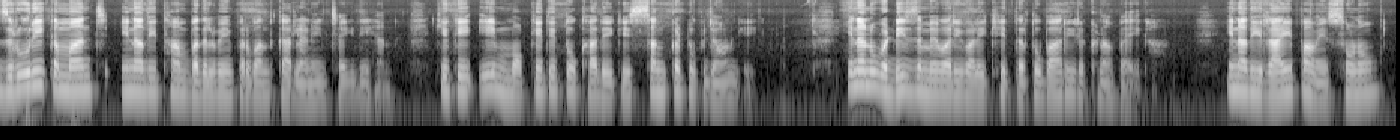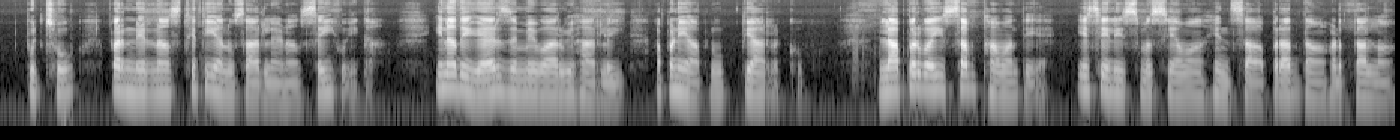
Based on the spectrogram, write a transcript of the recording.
ਜ਼ਰੂਰੀ ਕੰਮਾਂ 'ਚ ਇਹਨਾਂ ਦੀ ਥਾਂ ਬਦਲਵੇਂ ਪ੍ਰਬੰਧ ਕਰ ਲੈਣੇ ਚਾਹੀਦੇ ਹਨ ਕਿਉਂਕਿ ਇਹ ਮੌਕੇ ਤੇ ਧੋਖਾ ਦੇ ਕੇ ਸੰਕਟ ਉਪਜਾਉਣਗੇ ਇਹਨਾਂ ਨੂੰ ਵੱਡੀ ਜ਼ਿੰਮੇਵਾਰੀ ਵਾਲੇ ਖੇਤਰ ਤੋਂ ਬਾਹਰ ਹੀ ਰੱਖਣਾ ਪਏਗਾ ਇਹਨਾਂ ਦੀ رائے ਭਾਵੇਂ ਸੁਣੋ ਪੁੱਛੋ ਪਰ ਨਿਰਣਾ ਸਥਿਤੀ ਅਨੁਸਾਰ ਲੈਣਾ ਸਹੀ ਹੋਏਗਾ ਇਹਨਾਂ ਦੇ ਗੈਰ ਜ਼ਿੰਮੇਵਾਰ ਵਿਹਾਰ ਲਈ ਆਪਣੇ ਆਪ ਨੂੰ ਤਿਆਰ ਰੱਖੋ ਲਾਪਰਵਾਹੀ ਸਭ ਥਾਵਾਂ ਤੇ ਹੈ ਇਸੇ ਲਈ ਸਮੱਸਿਆਵਾਂ, ਹਿੰਸਾ, ਅਪਰਾਧਾਂ, ਹੜਤਾਲਾਂ,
